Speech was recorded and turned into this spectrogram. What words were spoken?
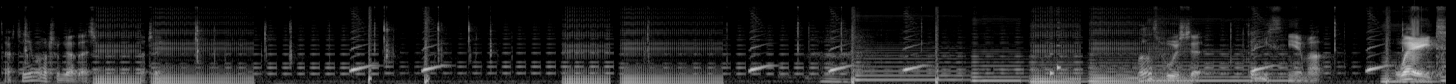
Tak, to nie ma o czym gadać. Znaczy... No spójrzcie, to nic nie ma. Wait!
